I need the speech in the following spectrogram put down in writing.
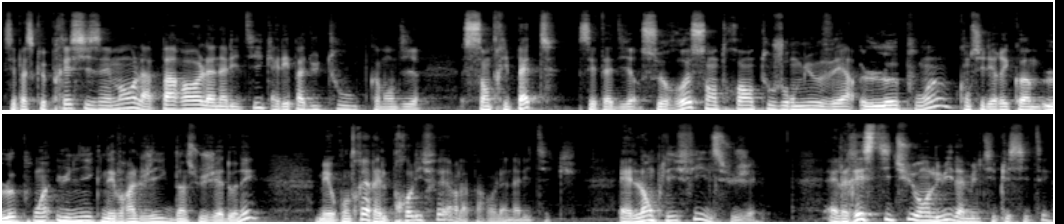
C'est parce que précisément la parole analytique, elle n'est pas du tout, comment dire, centripète, c'est-à-dire se recentrant toujours mieux vers le point, considéré comme le point unique névralgique d'un sujet donné, mais au contraire, elle prolifère la parole analytique. Elle amplifie le sujet. elle restitue en lui la multiplicité.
